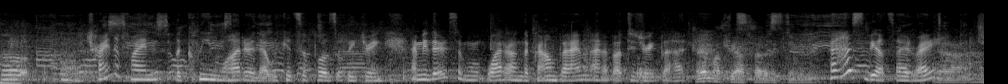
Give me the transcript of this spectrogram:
So I'm trying to find the clean water that we could supposedly drink. I mean, there's some water on the ground, but I'm not about to drink that. That must be outside of the cave. It has to be outside, right? Yeah, it has.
